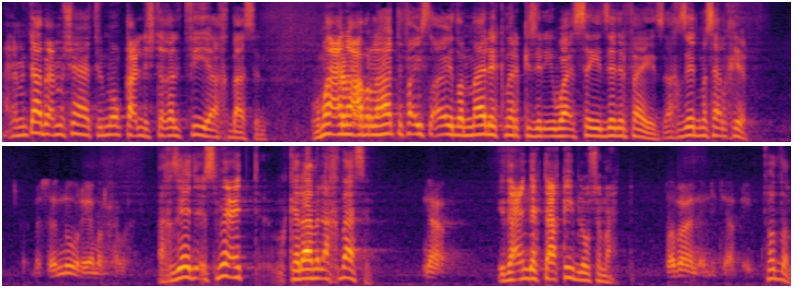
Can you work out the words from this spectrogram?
إحنا بنتابع مشاهد في الموقع اللي اشتغلت فيه يا أخ باسل. ومعنا عبر الهاتف أيضا مالك مركز الإيواء السيد زيد الفايز. أخ زيد مساء الخير. مساء النور يا مرحبا. أخ زيد سمعت كلام الأخ باسل. نعم. إذا عندك تعقيب لو سمحت. طبعا عندي تعقيب. تفضل.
